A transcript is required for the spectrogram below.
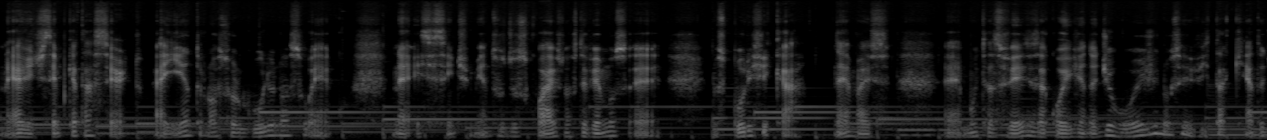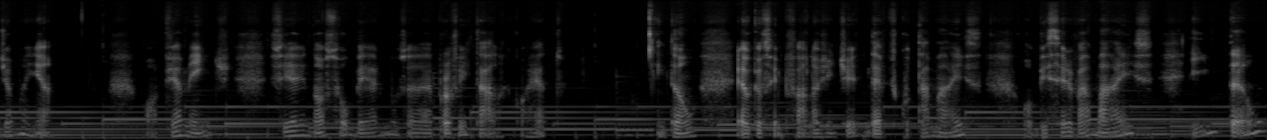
né? A gente sempre quer estar certo. Aí entra o nosso orgulho e o nosso ego, né? Esses sentimentos dos quais nós devemos é, nos purificar, né? Mas é, muitas vezes a corrigenda de hoje nos evita a queda de amanhã. Obviamente, se nós soubermos é, aproveitá-la, correto? Então, é o que eu sempre falo, a gente deve escutar mais, observar mais e então,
